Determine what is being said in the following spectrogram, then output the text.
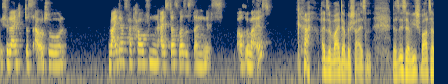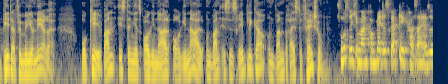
vielleicht das Auto weiterverkaufen als das, was es dann jetzt auch immer ist. also weiter bescheißen. Das ist ja wie schwarzer Peter für Millionäre. Okay, wann ist denn jetzt Original Original? Und wann ist es Replika? Und wann dreiste Fälschung? Es muss nicht immer ein komplettes Replika sein, also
